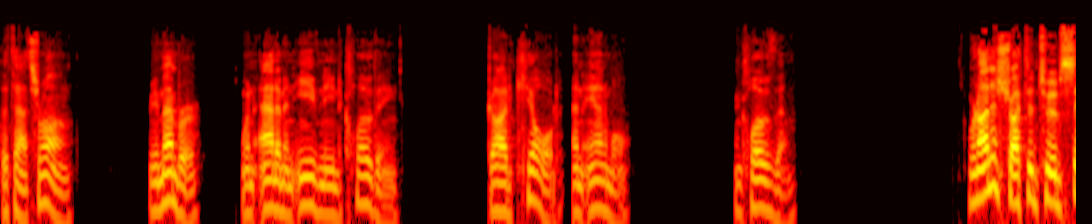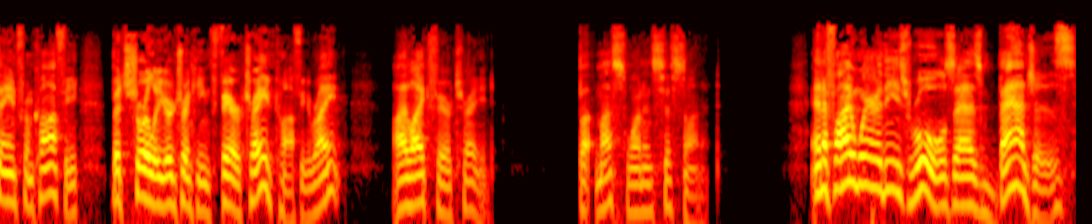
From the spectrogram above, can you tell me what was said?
that that's wrong. Remember, when Adam and Eve needed clothing, God killed an animal and clothed them. We're not instructed to abstain from coffee, but surely you're drinking fair trade coffee, right? I like fair trade. But must one insist on it? And if I wear these rules as badges,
